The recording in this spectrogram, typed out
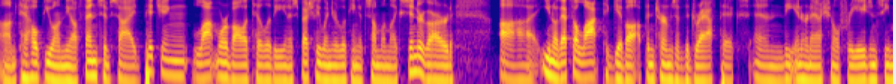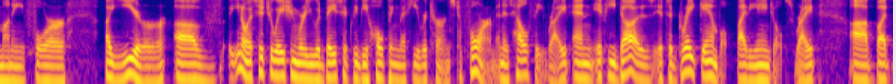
um, to help you on the offensive side. Pitching, a lot more volatility, and especially when you're looking at someone like Syndergaard. Uh, you know, that's a lot to give up in terms of the draft picks and the international free agency money for a year of you know a situation where you would basically be hoping that he returns to form and is healthy, right? And if he does, it's a great gamble by the Angels, right? Uh, but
